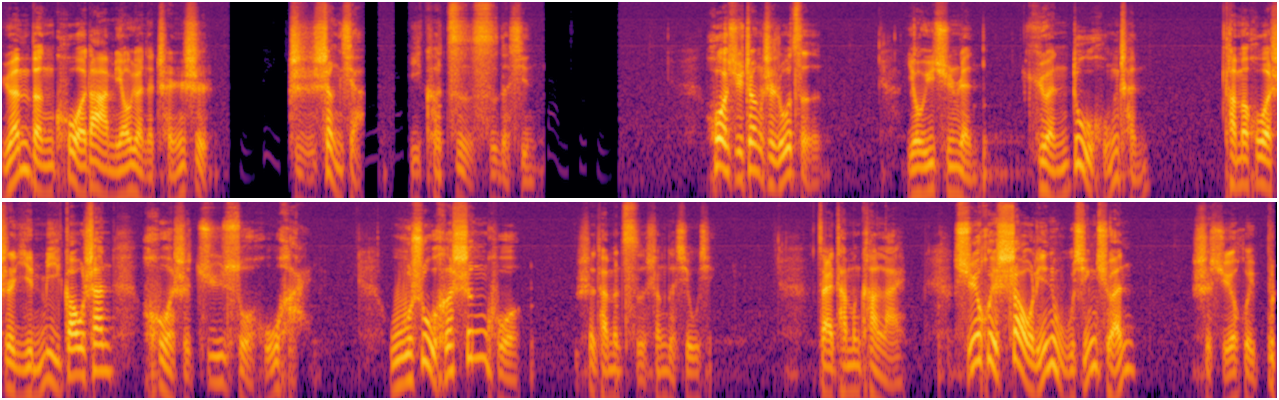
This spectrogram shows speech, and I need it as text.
原本扩大渺远的尘世，只剩下一颗自私的心。或许正是如此，有一群人远渡红尘，他们或是隐秘高山，或是居所湖海。武术和生活是他们此生的修行，在他们看来，学会少林五行拳是学会不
